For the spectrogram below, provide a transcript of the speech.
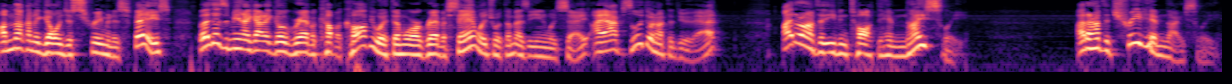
I'm not going to go and just scream in his face, but it doesn't mean I got to go grab a cup of coffee with him or grab a sandwich with him, as Ian would say. I absolutely don't have to do that. I don't have to even talk to him nicely. I don't have to treat him nicely.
